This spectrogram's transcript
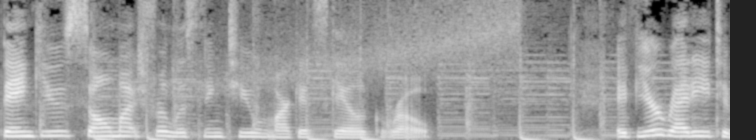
Thank you so much for listening to Market Scale Grow. If you're ready to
